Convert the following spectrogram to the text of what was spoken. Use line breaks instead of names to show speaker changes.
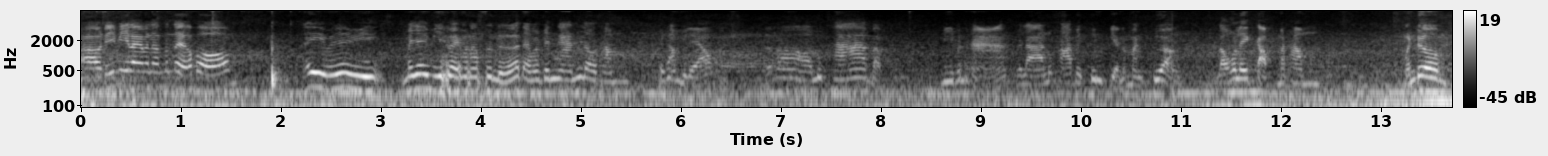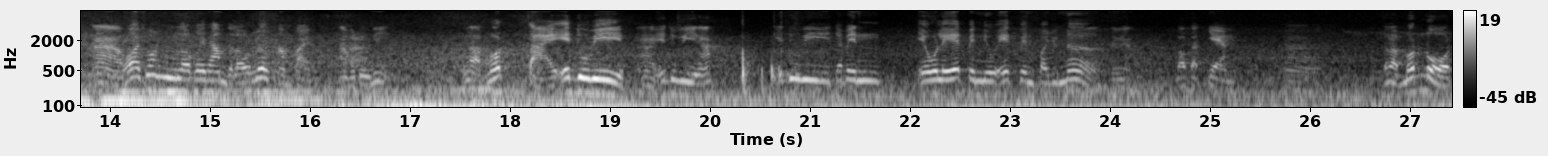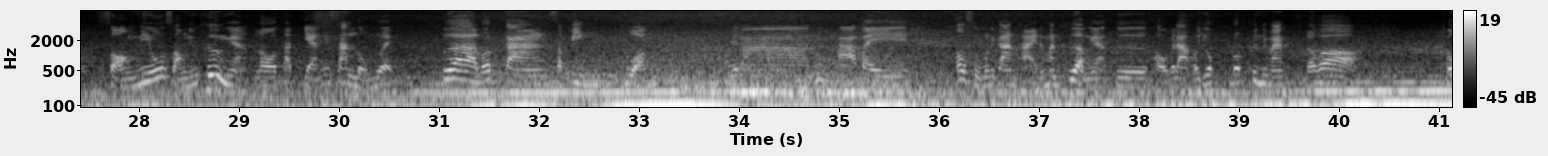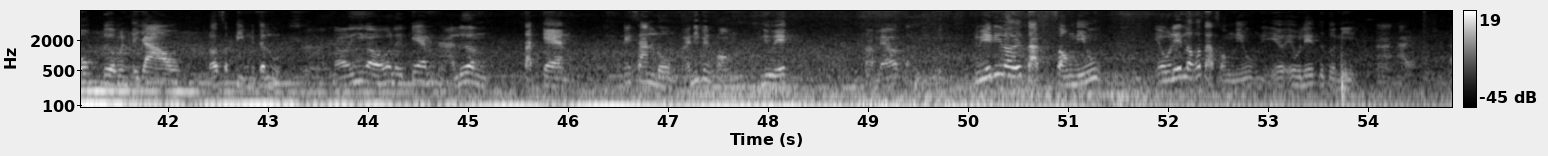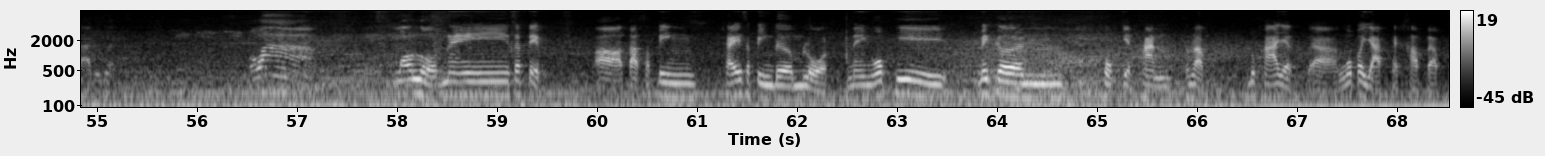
อาวันนี้มีอะไรมานำเสนอครับผม
เอ้ยไม่ได้มีไม่ได้มีอะไรมานำเสนอ แต่มันเป็นงานที่เราทำไปทำอยู่แล้ว แล้วก็ลูกค้าแบบมีปัญหาเวลาลูกค้าไปขึ้นเปลี่ยนน้ำมันเครื่อง เราก็เลยกลับมาทำเหมือนเดิมอ่าเพราะว่าช่วงนึงเราเคยทำแต่เราเลิกทำไปอ่ามาดูนี่สำหรับรถสาย SUV อ่า SUV นะ SUV จะเป็น e v e r e s t เป็น New X เป็น Fortuner อย่างเงี้ยเราตัดแกน สำหรับรถโหลด 2 นิ้ว 2 นิ้วครึ่งเนี่ยเราตัดแกนให้สั้นลงด้วย เพื่อลดการสปริงหลวม เวลาลูกค้าไปเข้าสู่บริการถ่ายน้ำมันเครื่องเนี่ยคือเขาเวลาเขายกรถขึ้นใช่ไหมแล้วก็โชคเดิมมันจะยาว แล้วสปริงมันจะหลุดอ่าแล้วนี่เราก็เลยแก้ปัญหาเรื่องตัดแกนให้สั้นลง อันนี้เป็นของ New X ตัดแล้วตัด New X นี่เราจะตัด 2 นิ้ว เอเวอเรสต์เราก็ตัด 2 นิ้วนี่เอเวอเรสต์คือตัวนี้ อ่าถ่ายดูด้วย เพราะว่าเราโหลดในสเต็ปตัดสปริงใช้สปริงเดิมโหลดในงบที่ไม่เกิน 6 7พันสำหรับลูกค้าอยากงบประหยัดแต่ขับแบบ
